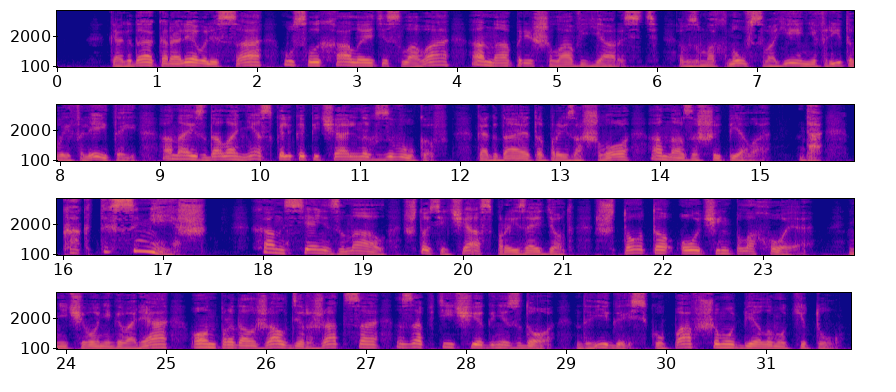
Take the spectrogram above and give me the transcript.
Когда королева лиса услыхала эти слова, она пришла в ярость. Взмахнув своей нефритовой флейтой, она издала несколько печальных звуков. Когда это произошло, она зашипела. «Да как ты смеешь?» Хан Сень знал, что сейчас произойдет что-то очень плохое. Ничего не говоря, он продолжал держаться за птичье гнездо, двигаясь к упавшему белому киту.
